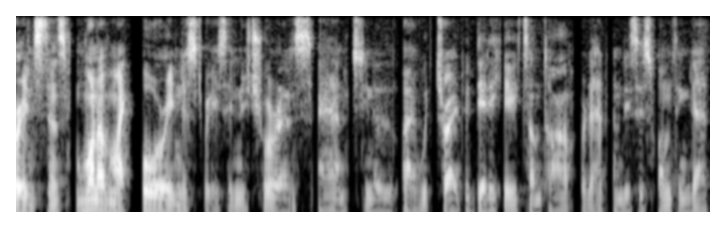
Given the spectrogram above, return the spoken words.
for instance, one of my core industries in insurance, and you know, I would try to dedicate some time for that. And this is something that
